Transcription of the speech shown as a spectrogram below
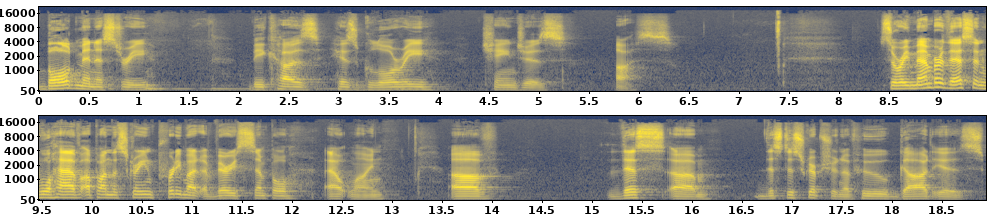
Bold ministry because his glory changes us. So remember this, and we'll have up on the screen pretty much a very simple outline of this um, this description of who God is.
